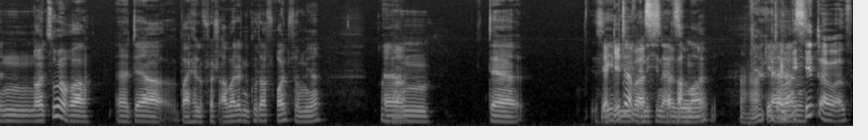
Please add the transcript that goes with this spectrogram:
einen neuen Zuhörer, äh, der bei HelloFresh arbeitet, ein guter Freund von mir. Ähm, der Sebi, ja, geht da was. ich ihn einfach also, mal. Aha, geht da was? Geht da was?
